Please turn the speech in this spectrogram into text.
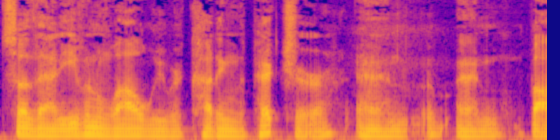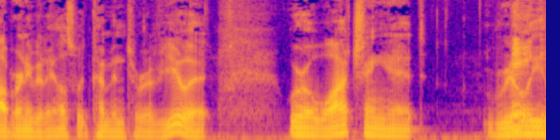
so that even while we were cutting the picture and and Bob or anybody else would come in to review it, we were watching it really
